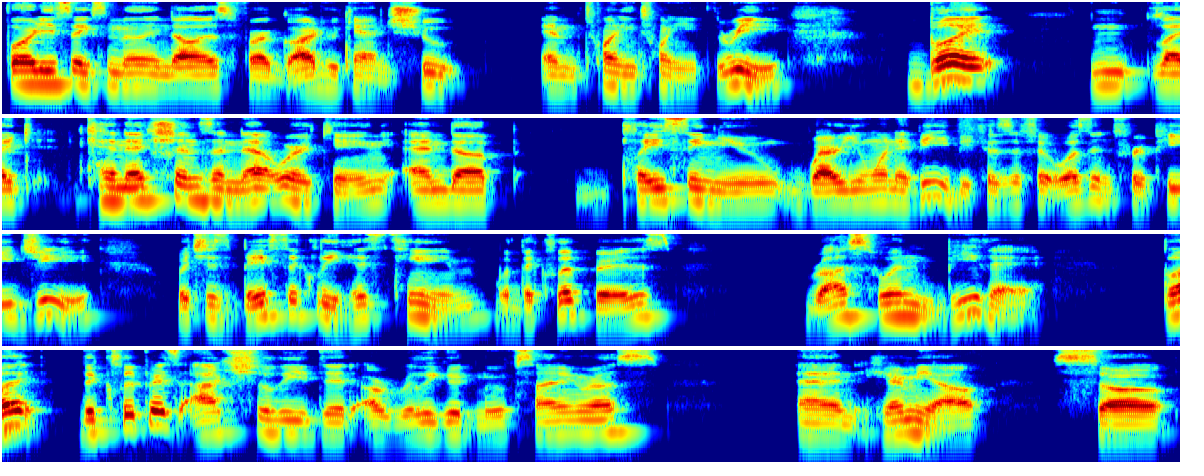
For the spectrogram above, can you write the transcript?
forty six million dollars for a guard who can't shoot in twenty twenty three, but like connections and networking end up placing you where you want to be because if it wasn't for PG, which is basically his team with the Clippers, Russ wouldn't be there. But the Clippers actually did a really good move signing Russ. And hear me out. So,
